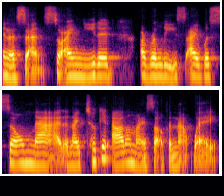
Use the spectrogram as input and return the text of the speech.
in a sense. So I needed a release. I was so mad, and I took it out on myself in that way.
